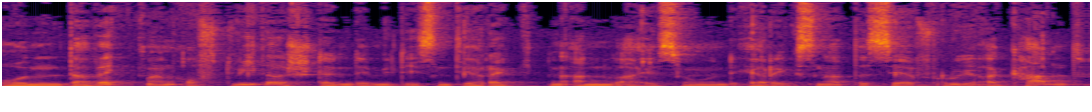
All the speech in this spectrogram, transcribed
Und da weckt man oft Widerstände mit diesen direkten Anweisungen. Und Erikson hat das sehr früh erkannt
